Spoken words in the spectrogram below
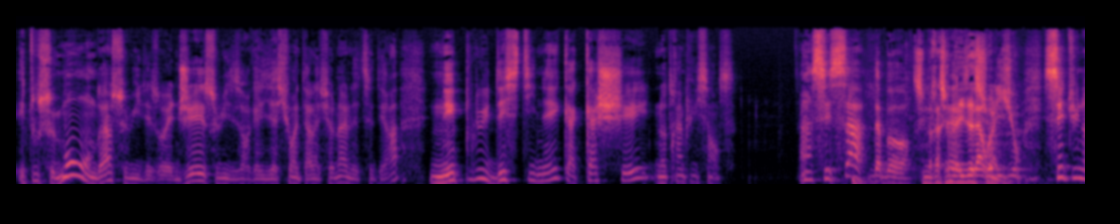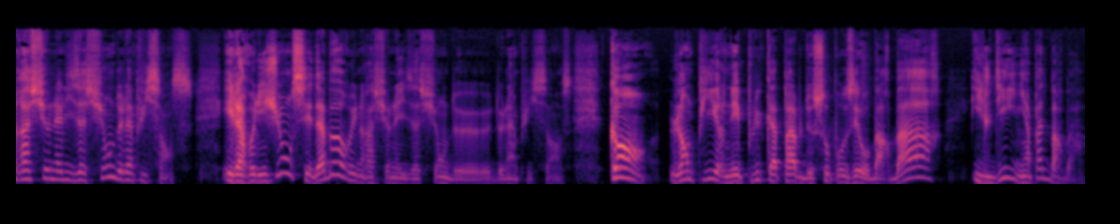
et tout ce monde, hein, celui des ONG, celui des organisations internationales, etc., n'est plus destiné qu'à cacher notre impuissance. Hein, c'est ça d'abord. C'est une rationalisation. la religion, c'est une rationalisation de l'impuissance. Et la religion, c'est d'abord une rationalisation de, de l'impuissance. Quand l'empire n'est plus capable de s'opposer aux barbares, il dit il n'y a pas de barbares.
